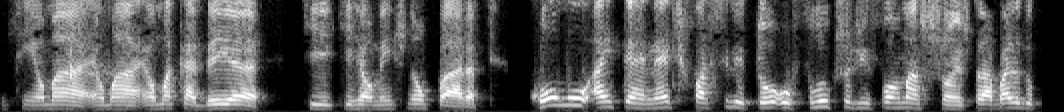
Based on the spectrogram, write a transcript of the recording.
Enfim, é uma, é uma, é uma cadeia que, que realmente não para. Como a internet facilitou o fluxo de informações, o trabalho do,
